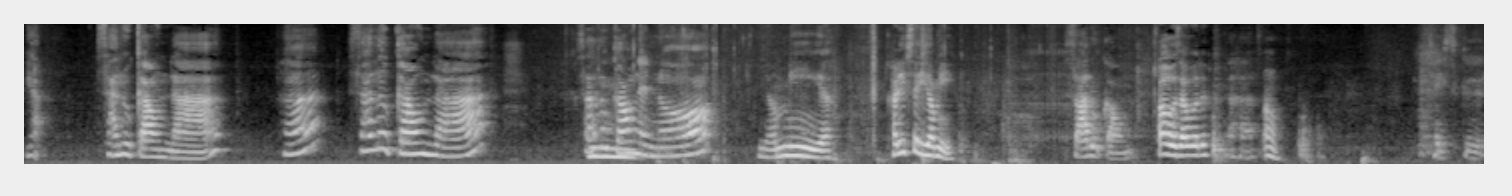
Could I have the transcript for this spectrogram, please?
Dạ. Sao được còng lá? Hả? Sao được còng lá? Sao được còng này nó? Yummy. How do you say yummy? Sao được còng. Oh, is that what it? Uh-huh. Oh. Tastes good.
